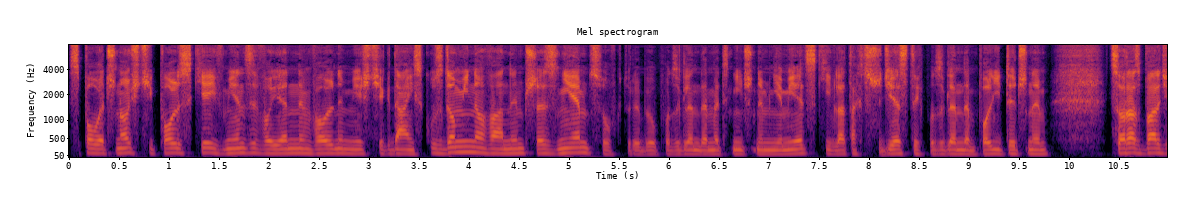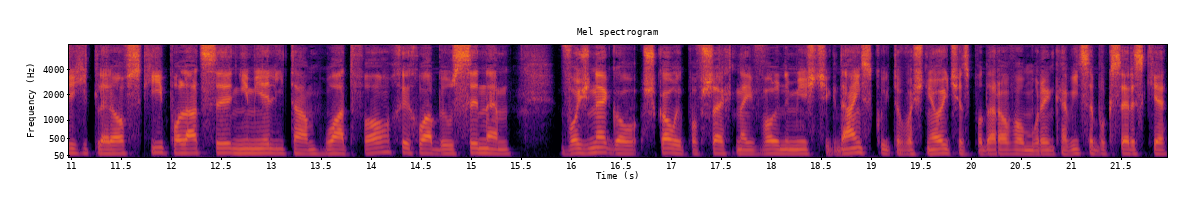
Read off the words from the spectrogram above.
społeczności polskiej w międzywojennym wolnym mieście Gdańsku, zdominowanym przez Niemców, który był pod względem etnicznym niemiecki, w latach 30. pod względem politycznym coraz bardziej hitlerowski. Polacy nie mieli tam łatwo. Chychła był synem woźnego szkoły powszechnej w Wolnym Mieście Gdańsku i to właśnie ojciec podarował mu rękawice bokserskie.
